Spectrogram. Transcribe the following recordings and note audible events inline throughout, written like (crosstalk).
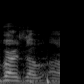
verse of uh,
